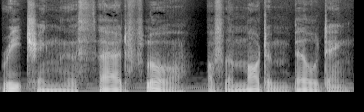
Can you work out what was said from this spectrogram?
reaching the third floor of the modern building.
